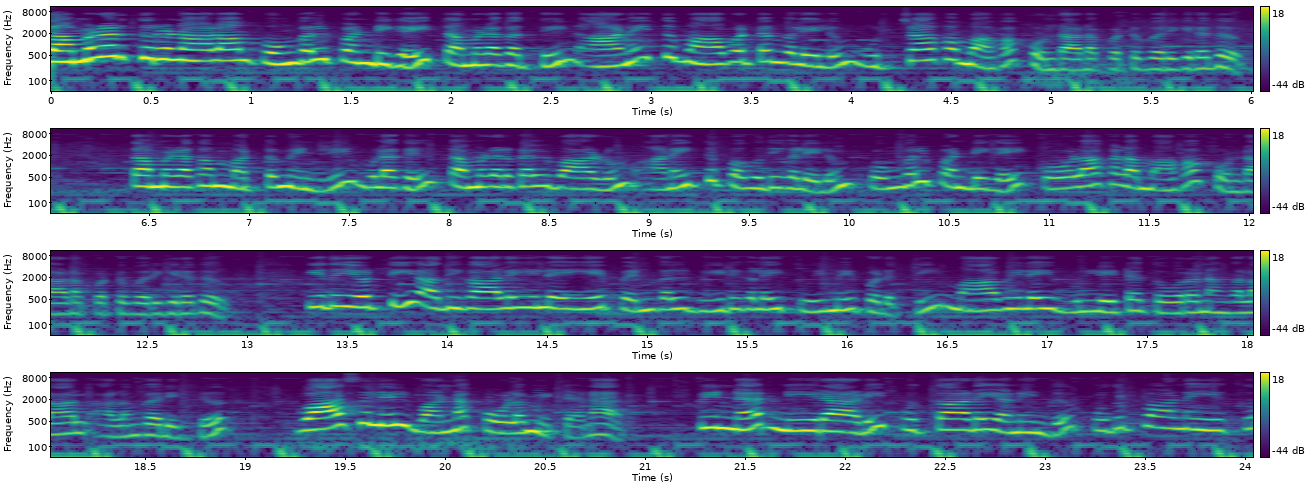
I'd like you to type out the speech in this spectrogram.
தமிழர் திருநாளாம் பொங்கல் பண்டிகை தமிழகத்தின் அனைத்து மாவட்டங்களிலும் உற்சாகமாக கொண்டாடப்பட்டு வருகிறது. தமிழகம் மட்டுமின்றி உலகில் தமிழர்கள் வாழும் அனைத்து பகுதிகளிலும் பொங்கல் பண்டிகை கோலாகலமாக கொண்டாடப்பட்டு வருகிறது. இதையொட்டி அதிகாலையிலேயே பெண்கள் வீடுகளை தூய்மைப்படுத்தி மாவிலை உள்ளிட்ட தோரணங்களால் அலங்கரித்து வாசலில் வண்ண கோலமிட்டனர் பின்னர் நீராடி புத்தாடை அணிந்து புதுப்பானையுக்கு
